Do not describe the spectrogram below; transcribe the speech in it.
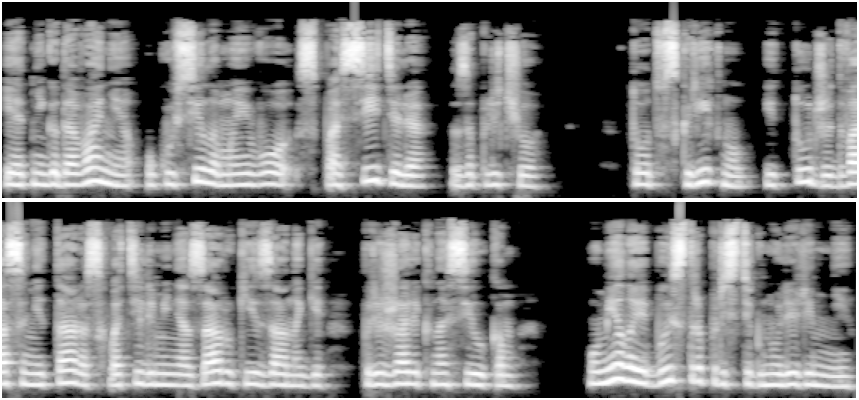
и от негодования укусила моего «спасителя» за плечо. Тот вскрикнул, и тут же два санитара схватили меня за руки и за ноги, прижали к носилкам, умело и быстро пристегнули ремни.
